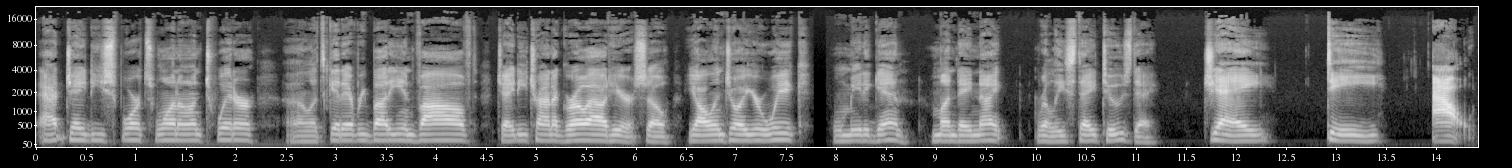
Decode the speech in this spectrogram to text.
at JD Sports One on Twitter. Uh, let's get everybody involved. JD trying to grow out here. So y'all enjoy your week. We'll meet again Monday night. Release day Tuesday. JD out.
